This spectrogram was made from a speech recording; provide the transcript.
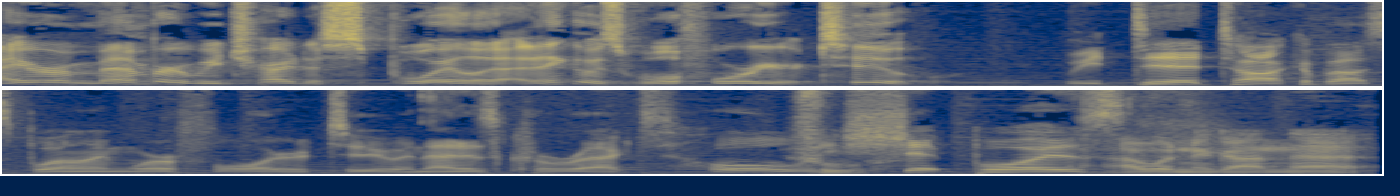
I remember we tried to spoil it. I think it was Wolf Warrior 2. We did talk about spoiling Wolf Warrior 2, and that is correct. Holy Phew. shit, boys. I wouldn't have gotten that.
